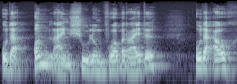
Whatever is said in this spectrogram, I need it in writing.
oder Online-Schulung vorbereite oder auch,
